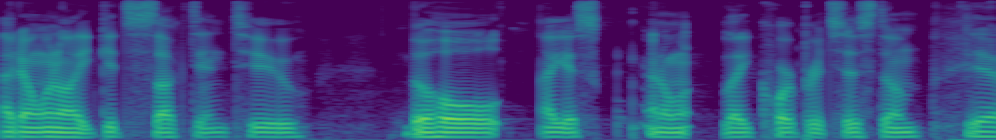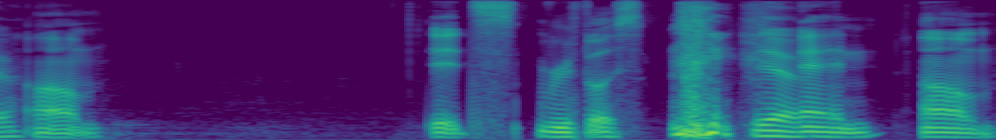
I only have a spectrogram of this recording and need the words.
I don't want to like get sucked into the whole. I guess I don't want like corporate system. Yeah. Um, it's ruthless, Yeah. and um,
